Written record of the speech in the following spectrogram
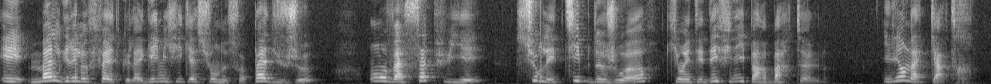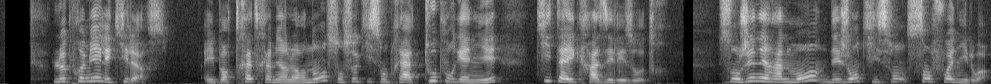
Et malgré le fait que la gamification ne soit pas du jeu, on va s'appuyer sur les types de joueurs qui ont été définis par Bartle. Il y en a quatre. Le premier, les killers. Ils portent très très bien leur nom, sont ceux qui sont prêts à tout pour gagner, quitte à écraser les autres sont généralement des gens qui sont sans foi ni loi.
